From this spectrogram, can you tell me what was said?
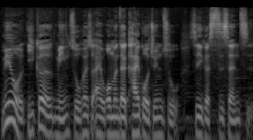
没有一个民族会说：“哎，我们的开国君主是一个私生子。”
